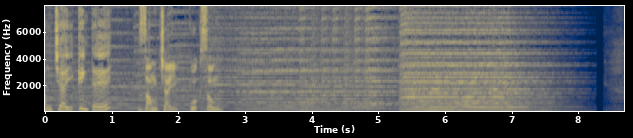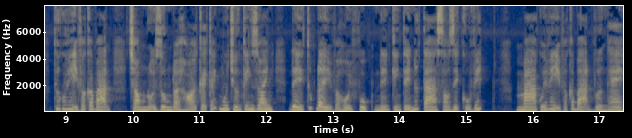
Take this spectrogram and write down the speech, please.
Dòng chảy kinh tế, dòng chảy cuộc sống. Thưa quý vị và các bạn, trong nội dung đòi hỏi cải cách môi trường kinh doanh để thúc đẩy và hồi phục nền kinh tế nước ta sau dịch Covid mà quý vị và các bạn vừa nghe,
